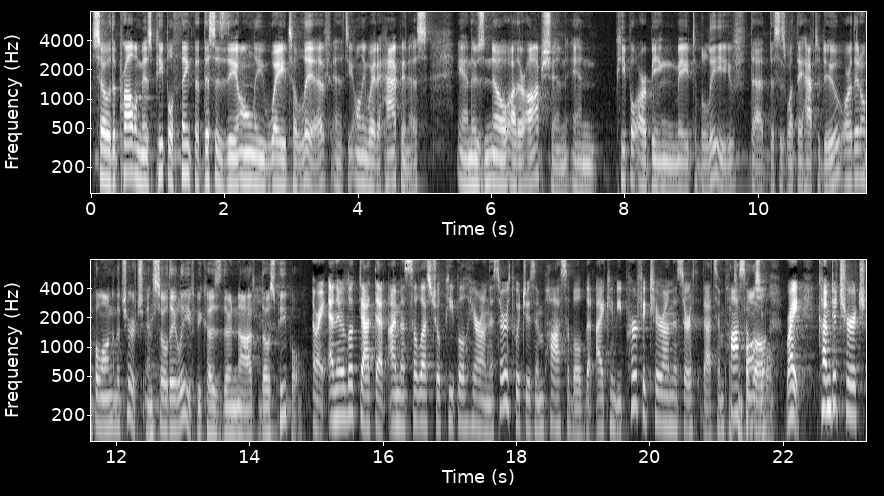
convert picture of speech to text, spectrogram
So the problem is people think that this is the only way to live and it's the only way to happiness and there's no other option and people are being made to believe that this is what they have to do or they don't belong in the church and so they leave because they're not those people. All right, and they're looked at that I'm a celestial people here on this earth, which is impossible. That I can be perfect here on this earth, that's impossible. impossible. Right. Come to church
